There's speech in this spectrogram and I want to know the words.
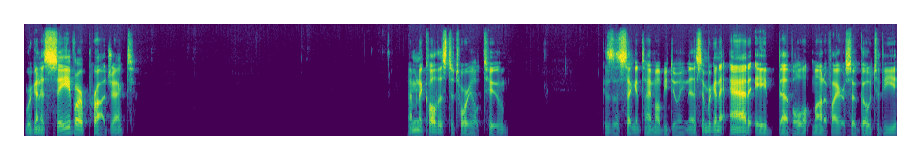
We're going to save our project. I'm going to call this tutorial 2 because the second time I'll be doing this. And we're going to add a bevel modifier. So go to the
